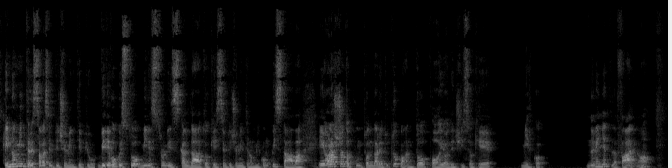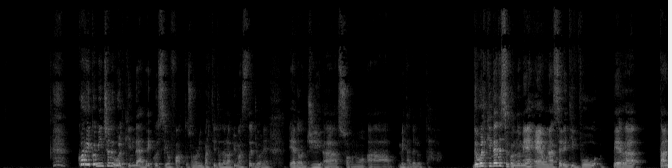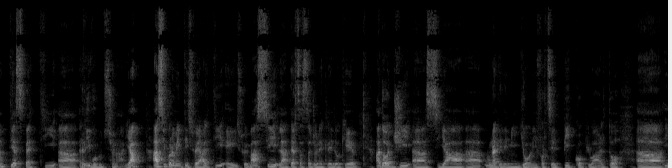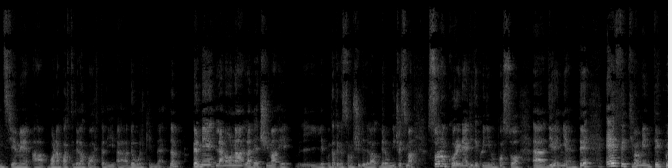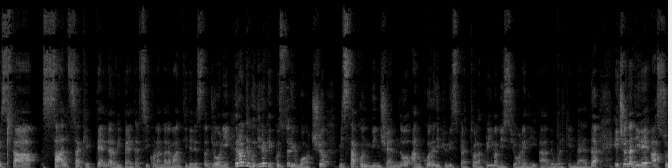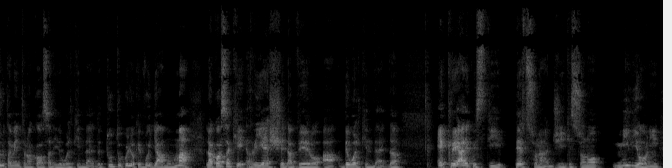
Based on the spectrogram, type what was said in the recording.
E non mi interessava semplicemente più. Vedevo questo minestrone riscaldato che semplicemente non mi conquistava e ho lasciato appunto andare tutto quanto, poi ho deciso che Mirko, non è niente da fare, no? Con ricomincio The Walking Dead e così ho fatto, sono ripartito dalla prima stagione e ad oggi uh, sono a metà dell'ottava. The Walking Dead secondo me è una serie tv per tanti aspetti uh, rivoluzionaria ha sicuramente i suoi alti e i suoi bassi. La terza stagione credo che ad oggi uh, sia uh, una delle migliori, forse il picco più alto uh, insieme a buona parte della quarta di The Walking Dead. Per me la nona, la decima e le puntate che sono uscite della, della undicesima sono ancora inedite, quindi non posso uh, dire niente. È effettivamente questa salsa che tende a ripetersi con l'andare avanti delle stagioni, però devo dire che questo rewatch mi sta convincendo ancora di più rispetto alla prima visione di uh, The Walking Dead e c'è da dire assolutamente una cosa di The Walking Dead, tutto quello che vogliamo, ma la cosa che riesce davvero a The Walking Dead è creare questi personaggi che sono milioni.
